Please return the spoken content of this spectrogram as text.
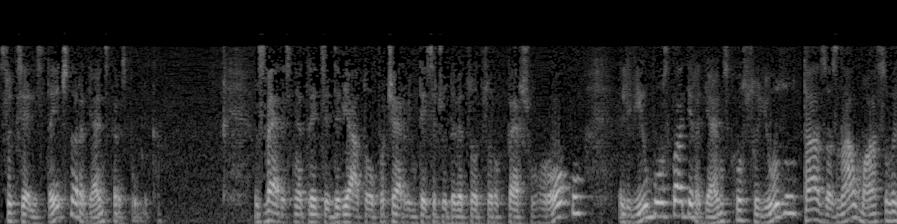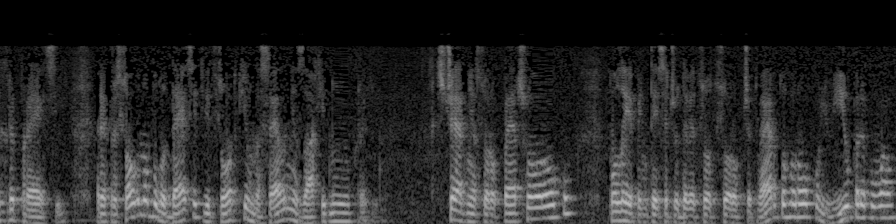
Соціалістична Радянська Республіка. З вересня 39 по червень 1941 року Львів був у складі Радянського Союзу та зазнав масових репресій. Репресовано було 10% населення Західної України. З червня 41 року по липень 1944 року Львів перебував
